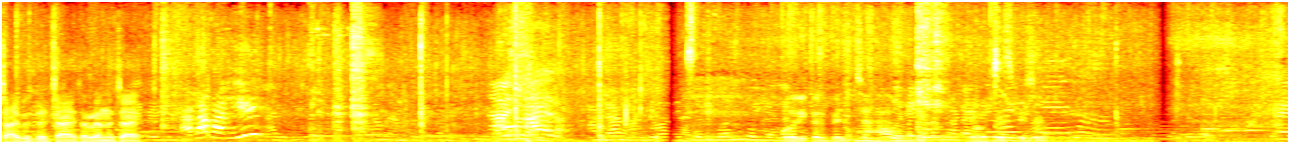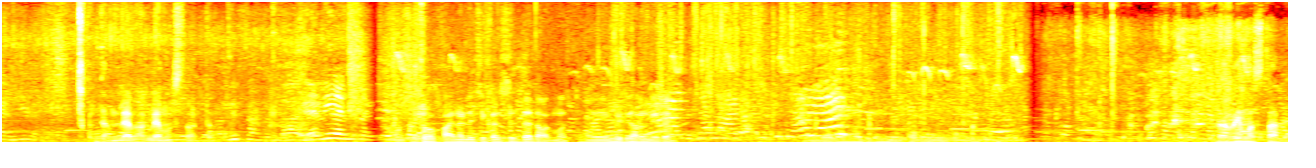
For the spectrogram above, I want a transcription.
चाय पिते चाय सगळ्यांना चाय. पोरी करते चहा. स्पेशल दमल्या भागल्या मस्त वाटतं तो फायनली चिकन शिजत आहेत ऑलमोस्ट आणि मीठ घालून घेतो दोघांमध्ये पण मीठ टाकून घेतो तर्री मस्त आले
